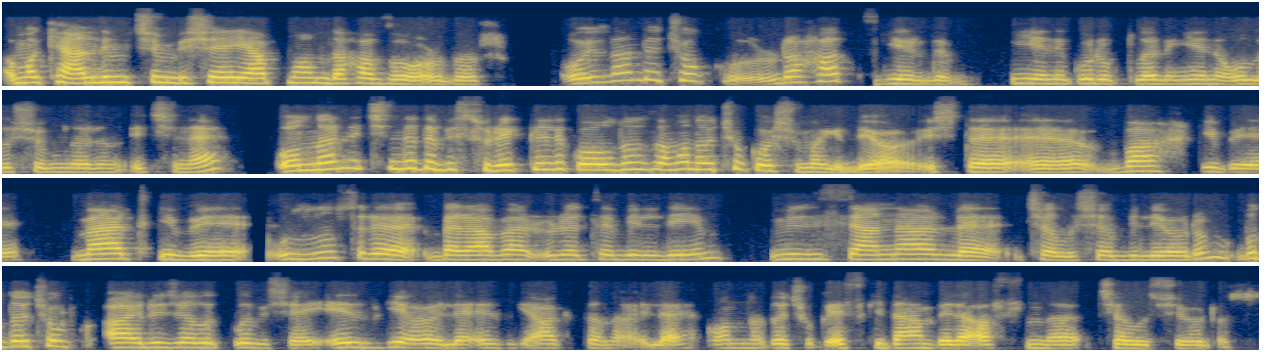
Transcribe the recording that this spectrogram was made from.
Ama kendim için bir şey yapmam daha zordur. O yüzden de çok rahat girdim yeni grupların, yeni oluşumların içine. Onların içinde de bir süreklilik olduğu zaman o çok hoşuma gidiyor. İşte e, Bach gibi, Mert gibi uzun süre beraber üretebildiğim müzisyenlerle çalışabiliyorum. Bu da çok ayrıcalıklı bir şey. Ezgi öyle, Ezgi Aktan öyle. Onunla da çok eskiden beri aslında çalışıyoruz.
